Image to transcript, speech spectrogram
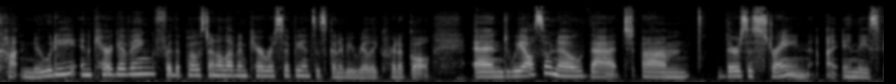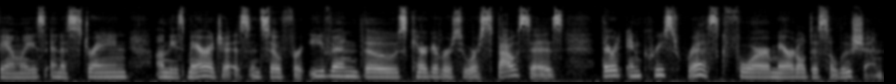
continuity in caregiving for the post 9 11 care recipients is going to be really critical. And we also know that um, there's a strain uh, in these families and a strain on these marriages. And so, for even those caregivers who are spouses, they're at increased risk for marital dissolution.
